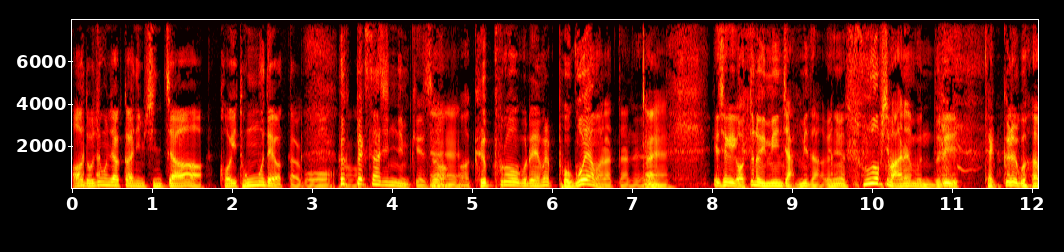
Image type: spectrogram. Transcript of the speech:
아, 노중훈 작가님 진짜 거의 동무대였다고. 흑백 사진님께서 네. 어, 그 프로그램을 보고야 말았다는. 네. 이게 제가 이게 어떤 의미인지 압니다. 왜냐하면 수없이 많은 분들이 댓글과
